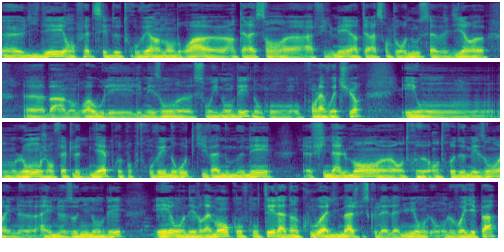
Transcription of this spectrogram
Euh, l'idée, en fait, c'est de trouver un endroit euh, intéressant euh, à filmer. Intéressant pour nous, ça veut dire bah, un endroit où les, maisons sont inondées. Donc, on, prend la voiture et on, longe en fait le Dniepr pour trouver une route qui va nous mener finalement entre entre deux maisons à une à une zone inondée. Et on est vraiment confronté là d'un coup à l'image, puisque la, nuit on, on le voyait pas.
